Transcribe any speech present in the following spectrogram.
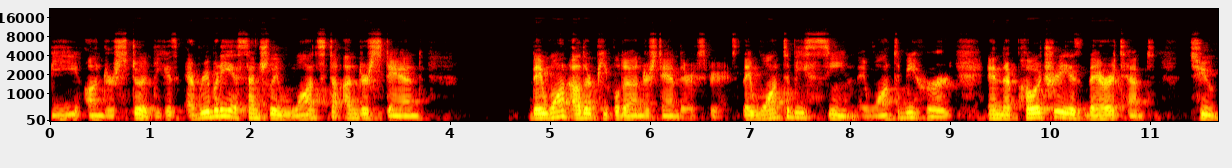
be understood because everybody essentially wants to understand they want other people to understand their experience. They want to be seen, they want to be heard, and their poetry is their attempt to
